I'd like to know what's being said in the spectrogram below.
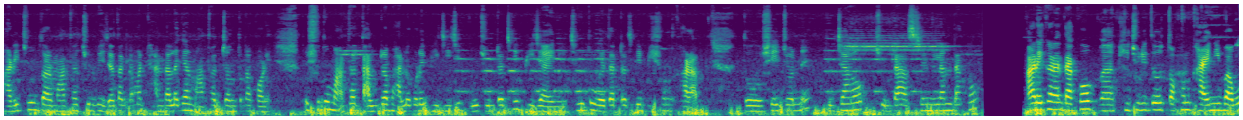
ভারী চুল, তো আর মাথার চুল ভেজা থাকলে আমার ঠান্ডা লাগে আর মাথার যন্ত্রণা করে। তো শুধু মাথার তালুটা ভালো করে ভিজিয়েছি, পুরো চুলটা আজকে ভিজায়নি, যেহেতু ওয়েদারটা আজকে ভীষণ খারাপ। তো সেই জন্যে যা হোক চুলটা আশ্রয় নিলাম, দেখো। আর এখানে দেখো খিচুড়ি তো তখন খাইনি বাবু,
